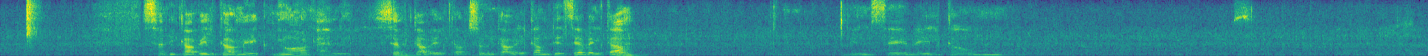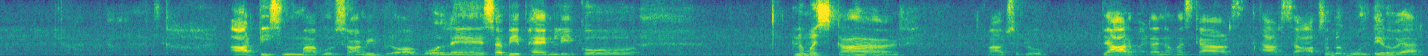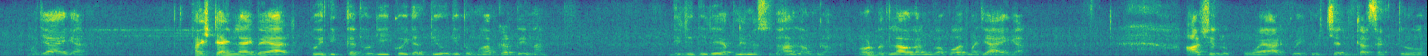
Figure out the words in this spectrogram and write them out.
सभी का वेलकम एक न्यू और फैमिली सभी का वेलकम सभी का वेलकम दिल से वेलकम दिल से वेलकम आरती सुमा गोस्वामी ब्लॉग बोल रहे हैं सभी फैमिली को। नमस्कार। आप सब लोग, प्यार भरा नमस्कार। यार आप सब लोग बोलते रहो यार, मज़ा आएगा। फ़र्स्ट टाइम लाइव है यार, कोई दिक्कत होगी, कोई गलती होगी तो माफ़ कर देना। धीरे धीरे अपने में सुधार लाऊँगा और बदलाव लाऊँगा, बहुत मज़ा आएगा। आप सब लोग को यार कोई क्वेश्चन कर सकते हो।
